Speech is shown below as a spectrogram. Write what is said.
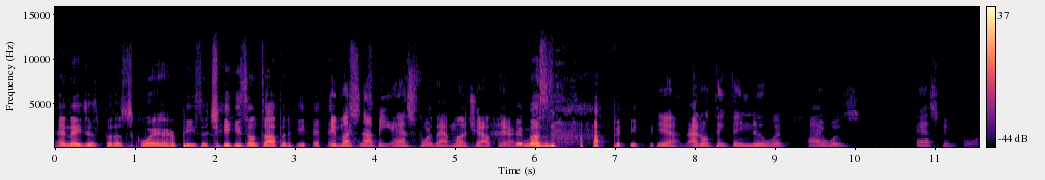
and they just put a square piece of cheese on top of the egg. It must not be asked for that much out there. It must not be. yeah, I don't think they knew what I was asking for,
